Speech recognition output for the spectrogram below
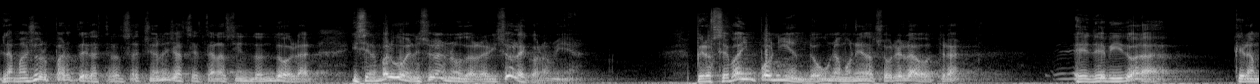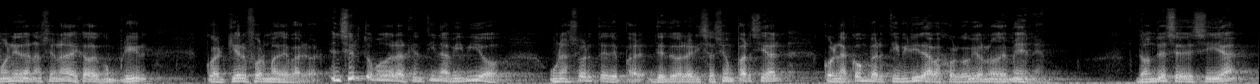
la mayor parte de las transacciones ya se están haciendo en dólar y sin embargo Venezuela no dolarizó la economía. Pero se va imponiendo una moneda sobre la otra eh, debido a que la moneda nacional ha dejado de cumplir cualquier forma de valor. En cierto modo la Argentina vivió una suerte de, de dolarización parcial con la convertibilidad bajo el gobierno de Menem, donde se decía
